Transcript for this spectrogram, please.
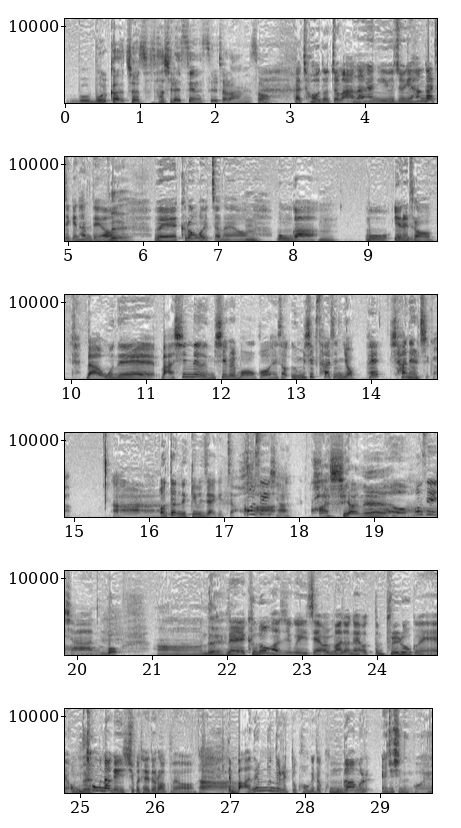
뭐 뭘까요? 저 사실 SNS를 잘 안 해서. 그러니까 저도 좀 안 하는 이유 중에 한 가지긴 한데요. 음. 네. 왜 그런 거 있잖아요. 음. 뭔가 음, 뭐 예를 들어 나 오늘 맛있는 음식을 먹어 해서 음식 사진 옆에 샤넬 지갑. 아, 어떤 느낌인지 알겠죠? 허세샷. 과시하는. 어, 허세샷. 아, 뭐, 아, 네. 네, 그거 가지고 이제 얼마 전에 어떤 블로그에 엄청나게 이슈가 되더라고요. 네. 아. 근데 많은 분들이 또 거기다 공감을 해주시는 거예요.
